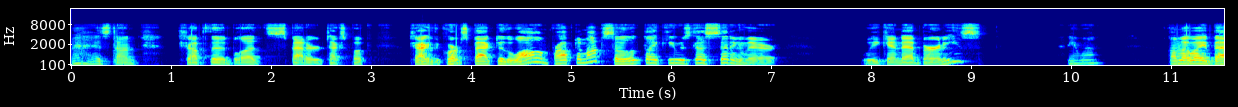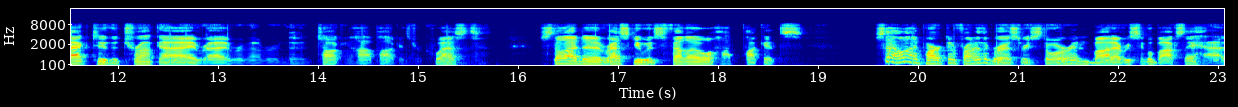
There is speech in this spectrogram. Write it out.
Eh, it's done. Dropped the blood spattered textbook, dragged the corpse back to the wall, and propped him up so it looked like he was just sitting there. Weekend at Bernie's? Anyone? On my way back to the truck, I, I remembered the Talking Hot Pockets request. Still had to rescue his fellow Hot Pockets. So I parked in front of the grocery store and bought every single box they had.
